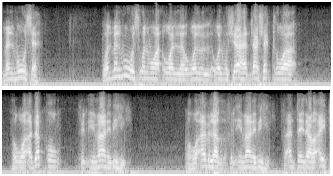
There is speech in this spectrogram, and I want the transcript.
ملموسة. والملموس والمشاهد لا شك هو هو أدق في الإيمان به وهو أبلغ في الإيمان به. فأنت إذا رأيت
